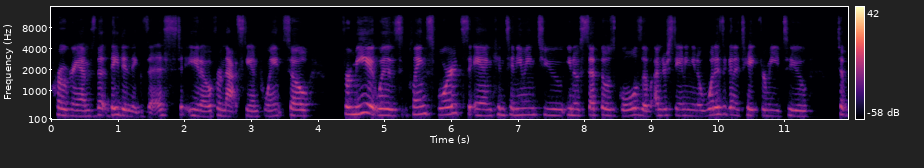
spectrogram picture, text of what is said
programs that they didn't exist, you know, from that standpoint. So for me it was playing sports and continuing to you know set those goals of understanding you know what is it going to take for me to to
